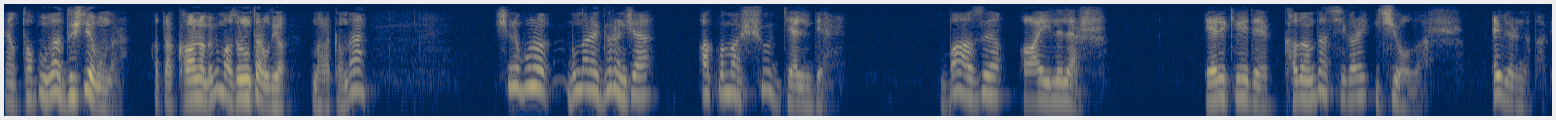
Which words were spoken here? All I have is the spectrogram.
Yani toplumlar dışlıyor bunları. Hatta kanuna bakın mazlumluklar oluyor bunlar hakkında. Şimdi bunu bunları görünce aklıma şu geldi. Bazı aileler erkeği de kadını da sigara içiyorlar. Evlerinde tabi.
